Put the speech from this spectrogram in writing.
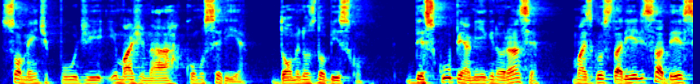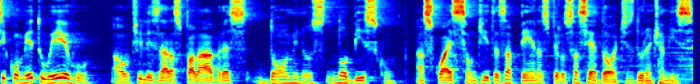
somente pude imaginar como seria. Dominus Nobisco. Desculpem a minha ignorância, mas gostaria de saber se cometo erro ao utilizar as palavras Dominus Nobiscum, as quais são ditas apenas pelos sacerdotes durante a missa.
